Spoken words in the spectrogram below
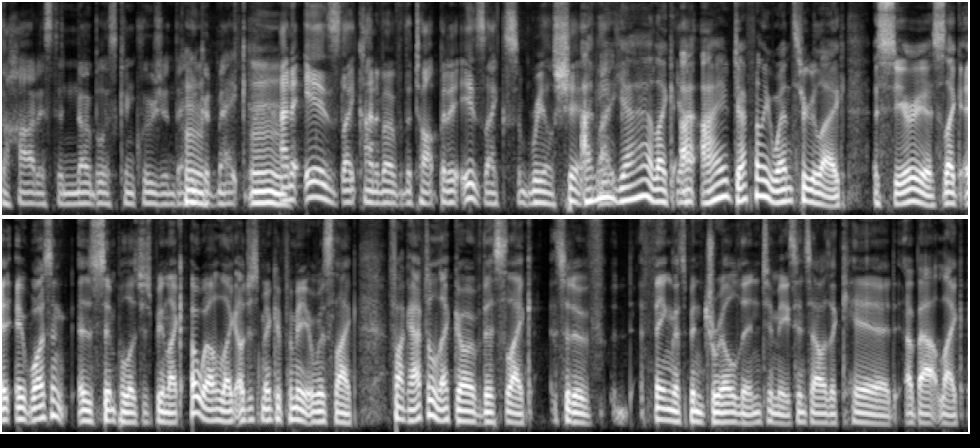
the hardest and noblest conclusion that he hmm. could make. Hmm. And it is like kind of over the top, but it is like some real shit. I mean, like, yeah, like yeah. I, I definitely went through like a serious, like it, it wasn't as simple as just being like, oh well, like I'll just make it for me. It was like, fuck, I have to let go of this like sort of thing that's been drilled into me since I was a kid about like,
